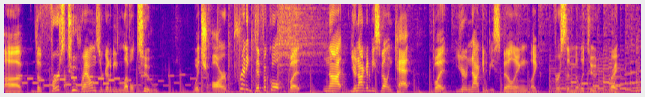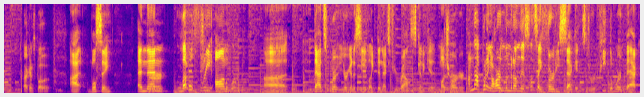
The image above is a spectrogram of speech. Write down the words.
Uh, the first two rounds are going to be level two, which are pretty difficult, but not. You're not going to be spelling cat, but you're not going to be spelling like verisimilitude, right? I can spell it. Uh, we'll see. And then level three onward, uh, that's where you're gonna see like the next few rounds. It's gonna get much harder. I'm not putting a hard limit on this. Let's say 30 seconds to repeat the word back,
